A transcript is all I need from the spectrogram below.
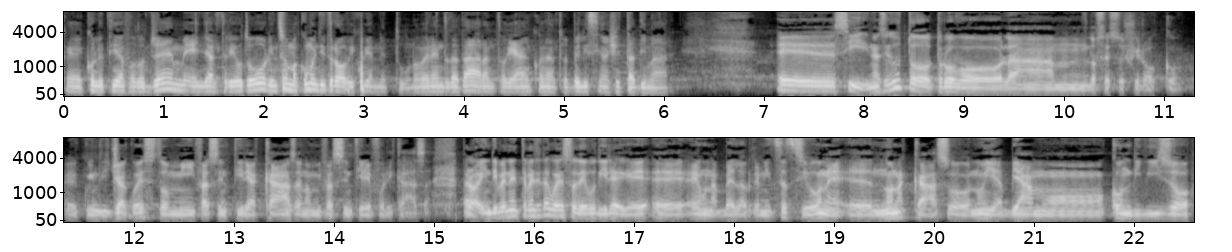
eh, Collettiva Fotogem e gli altri autori, insomma come ti trovi qui a Nettuno, venendo da Taranto che è anche un'altra bellissima città di mare? Eh, sì, innanzitutto trovo la, mm, lo stesso scirocco, e quindi già questo mi fa sentire a casa, non mi fa sentire fuori casa. Però indipendentemente da questo devo dire che eh, è una bella organizzazione, eh, non a caso noi abbiamo condiviso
